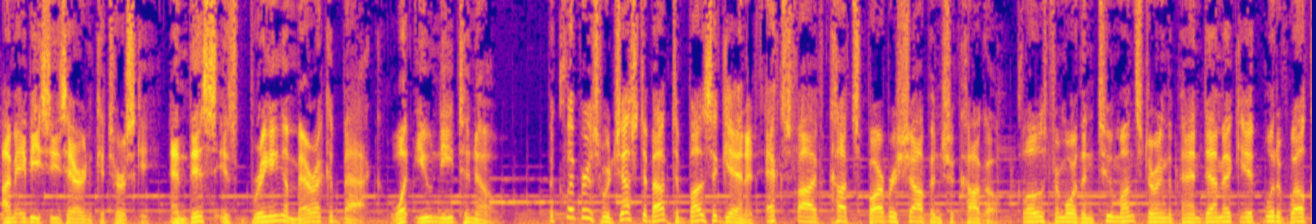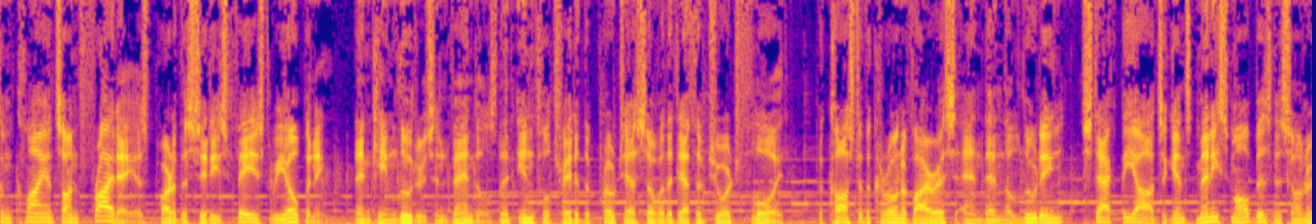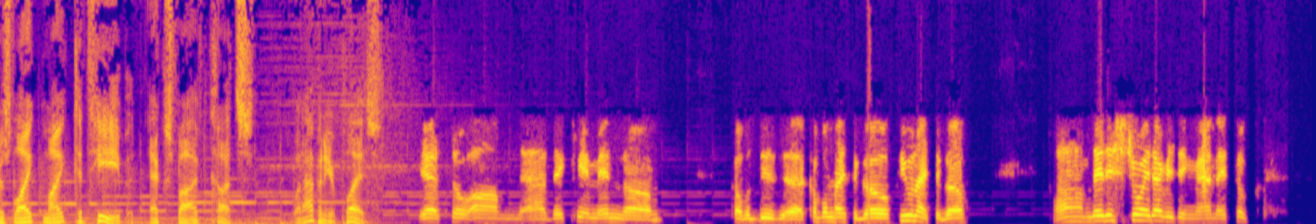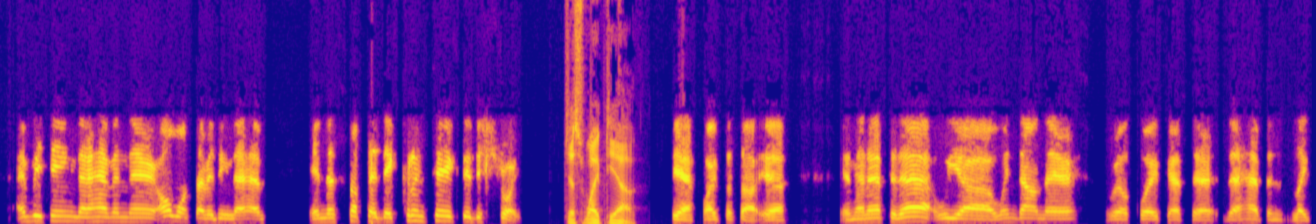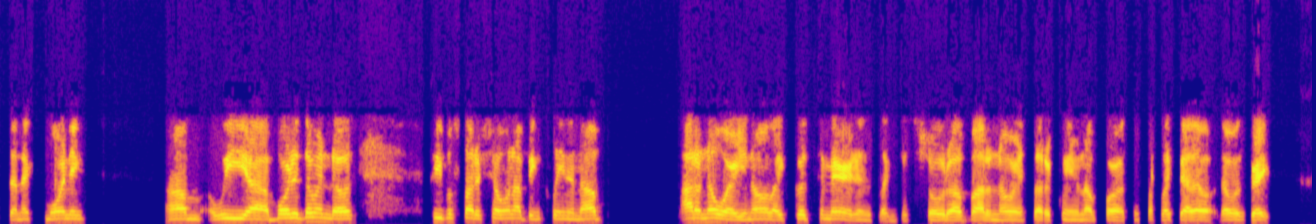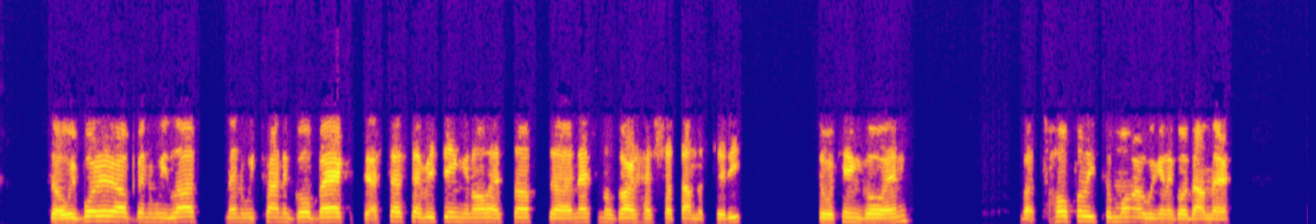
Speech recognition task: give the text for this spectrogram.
I'm ABC's Aaron Katersky, and this is Bringing America Back What You Need to Know. The Clippers were just about to buzz again at X5 Cuts Barbershop in Chicago. Closed for more than two months during the pandemic, it would have welcomed clients on Friday as part of the city's phased reopening. Then came looters and vandals that infiltrated the protests over the death of George Floyd. The cost of the coronavirus and then the looting stacked the odds against many small business owners like Mike Katib at X5 Cuts. What happened to your place? Yeah, so um, uh, they came in um, a couple days, uh, a couple nights ago, a few nights ago. Um, they destroyed everything, man. They took everything that I have in there, almost everything that I have, and the stuff that they couldn't take, they destroyed. Just wiped you out. Yeah, wiped us out. Yeah, and then after that, we uh went down there real quick. After that happened, like the next morning, um, we uh boarded the windows. People started showing up and cleaning up out of nowhere, you know, like good Samaritans, like just showed up out of nowhere and started cleaning up for us and stuff like that. That, that was great. So we boarded up and we left. Then we trying to go back to assess everything and all that stuff. The National Guard has shut down the city, so we can't go in. But hopefully tomorrow we're gonna go down there,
